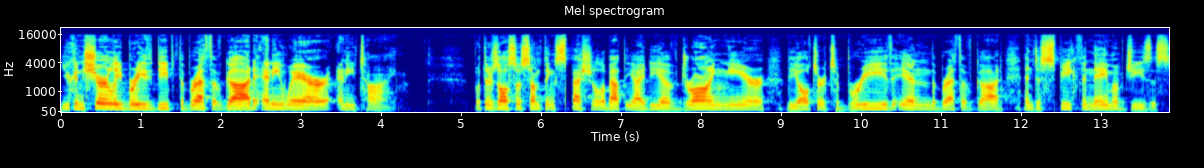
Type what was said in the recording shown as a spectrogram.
You can surely breathe deep the breath of God anywhere, anytime. But there's also something special about the idea of drawing near the altar to breathe in the breath of God and to speak the name of Jesus.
